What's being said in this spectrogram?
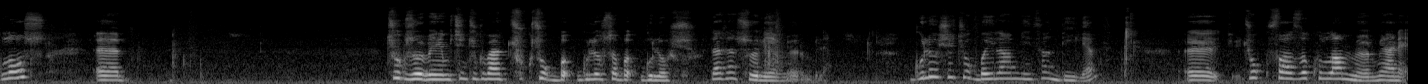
Gloss e, çok zor benim için çünkü ben çok çok gloss'a gloss zaten söyleyemiyorum bile. Gloss'a çok bayılan bir insan değilim. Ee, çok fazla kullanmıyorum. Yani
